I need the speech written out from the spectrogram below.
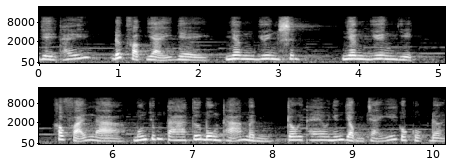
Vì thế, Đức Phật dạy về nhân duyên sinh, nhân duyên diệt, không phải là muốn chúng ta cứ buông thả mình trôi theo những dòng chảy của cuộc đời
